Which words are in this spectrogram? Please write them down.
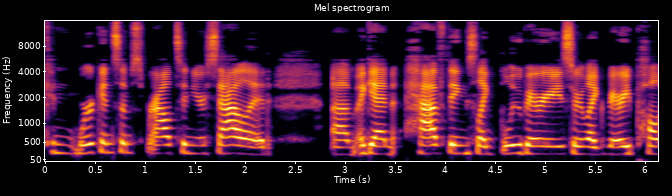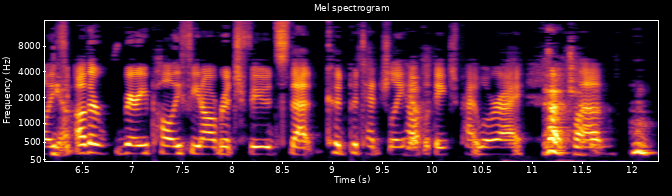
can work in some sprouts in your salad. Um, again, have things like blueberries or like very poly yeah. other very polyphenol rich foods that could potentially help yeah. with H. pylori. um,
